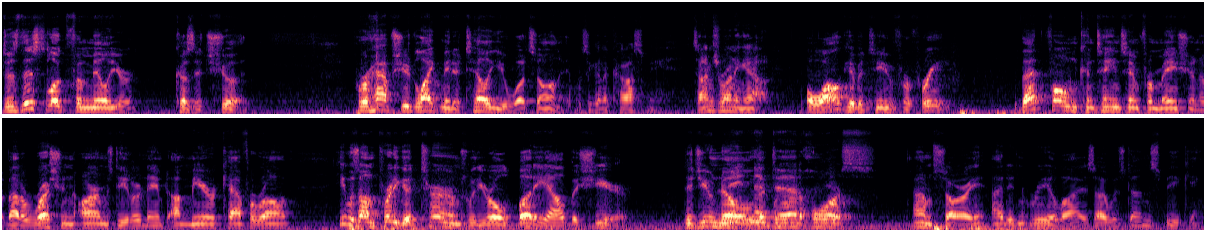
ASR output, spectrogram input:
Does this look familiar? Because it should. Perhaps you'd like me to tell you what's on it. What's it gonna cost me? Time's running out. Oh, I'll give it to you for free. That phone contains information about a Russian arms dealer named Amir Kafarov. He was on pretty good terms with your old buddy Al Bashir. Did you know Beating a dead horse. I'm sorry, I didn't realize I was done speaking.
